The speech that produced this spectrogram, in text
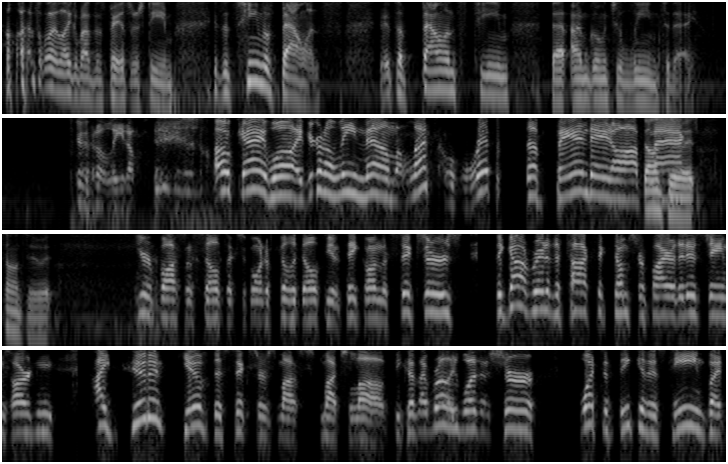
So that's what I like about this Pacers team. It's a team of balance. It's a balanced team that I'm going to lean today. You're going to lead them. Okay. Well, if you're going to lean them, let's rip the band aid off. Don't Max. do it. Don't do it. Your Boston Celtics are going to Philadelphia to take on the Sixers. They got rid of the toxic dumpster fire that is James Harden. I didn't give the Sixers much much love because I really wasn't sure what to think of this team, but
